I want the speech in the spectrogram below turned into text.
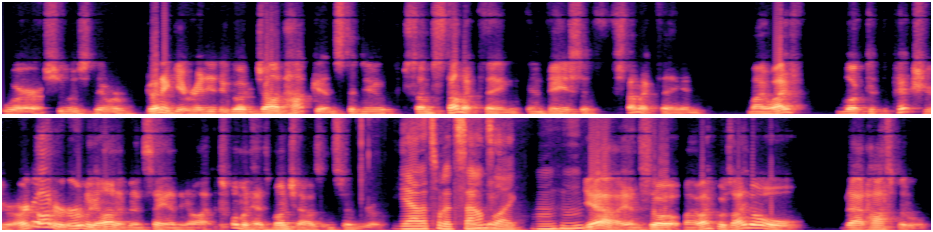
where she was they were going to get ready to go to John Hopkins to do some stomach thing invasive stomach thing and my wife looked at the picture, our daughter early on had been saying, you know, this woman has Munchausen syndrome. Yeah, that's what it sounds like. Mm-hmm. Yeah. And so my wife goes, I know that hospital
